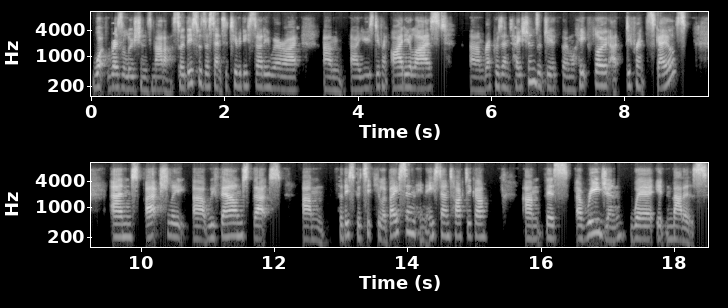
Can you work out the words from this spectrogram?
what resolutions matter. So this was a sensitivity study where I, um, I used different idealized representations of geothermal heat flow at different scales. And actually, uh, we found that um, for this particular basin in East Antarctica, um, there's a region where it matters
